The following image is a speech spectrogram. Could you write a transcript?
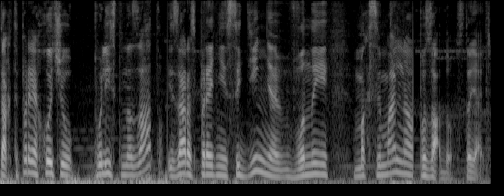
Так, тепер я хочу полізти назад, і зараз передні сидіння вони максимально позаду стоять.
